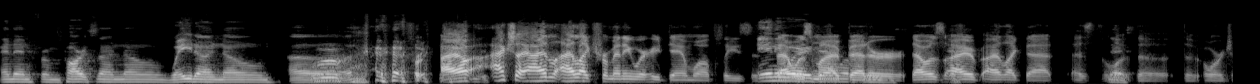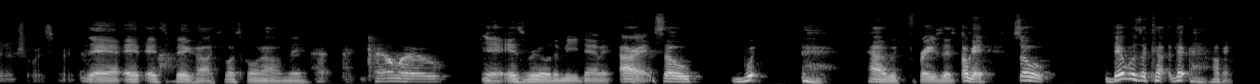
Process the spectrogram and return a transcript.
and then from parts unknown, weight unknown. Uh, I actually I I liked from anywhere he damn well pleases. Anywhere that was my better. That was yeah. I I like that as the yes. the the origin of choice. Right? Yeah, it, it's big hot. What's going on, man? Hello. Yeah, it's real to me. Damn it. All right, so what? How do we phrase this? Okay, so there was a there, okay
